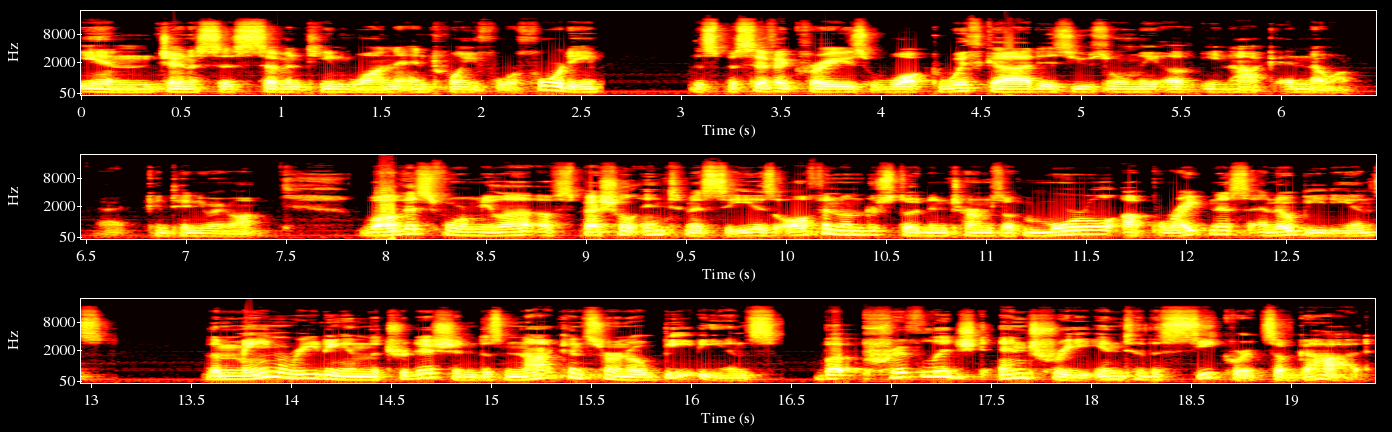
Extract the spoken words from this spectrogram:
in Genesis 17:1 and 24:40, the specific phrase walked with God is used only of Enoch and Noah. Right, continuing on. While this formula of special intimacy is often understood in terms of moral uprightness and obedience, the main reading in the tradition does not concern obedience, but privileged entry into the secrets of God.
